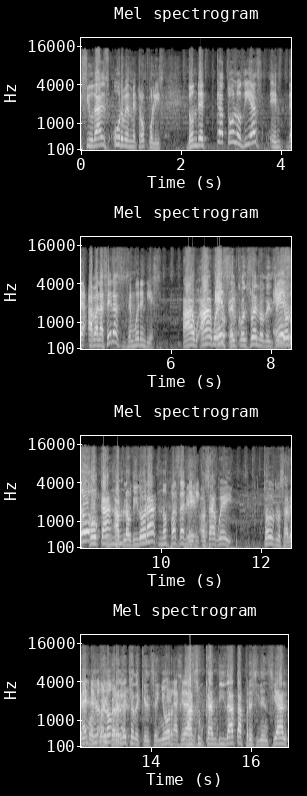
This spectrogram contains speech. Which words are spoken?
ciudades, urbes, metrópolis, donde todos los días en, a balaceras se mueren 10. Ah, ah, bueno, el consuelo del señor Coca, aplaudidora. No pasa en eh, México. O sea, güey, todos lo sabemos, güey, pero el hecho de que el señor a su candidata presidencial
